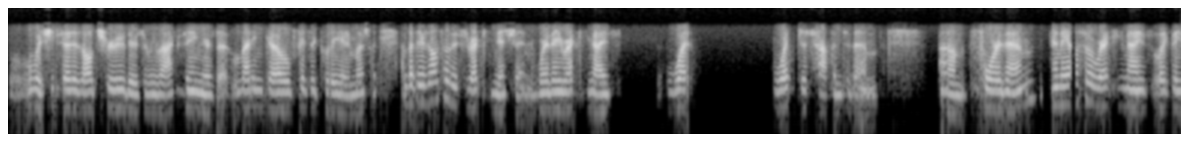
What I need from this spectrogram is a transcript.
what she said is all true. There's a relaxing, there's a letting go physically and emotionally, but there's also this recognition where they recognize what what just happened to them um, for them, and they also recognize like they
